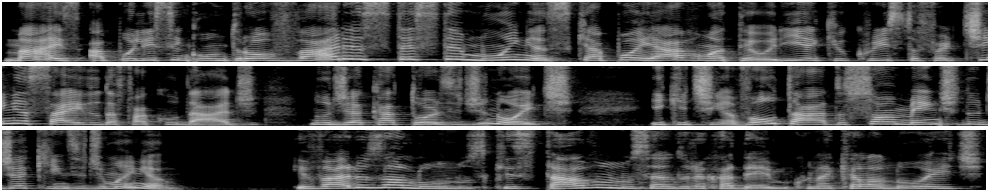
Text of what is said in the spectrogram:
Mas a polícia encontrou várias testemunhas que apoiavam a teoria que o Christopher tinha saído da faculdade no dia 14 de noite e que tinha voltado somente no dia 15 de manhã. E vários alunos que estavam no centro acadêmico naquela noite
